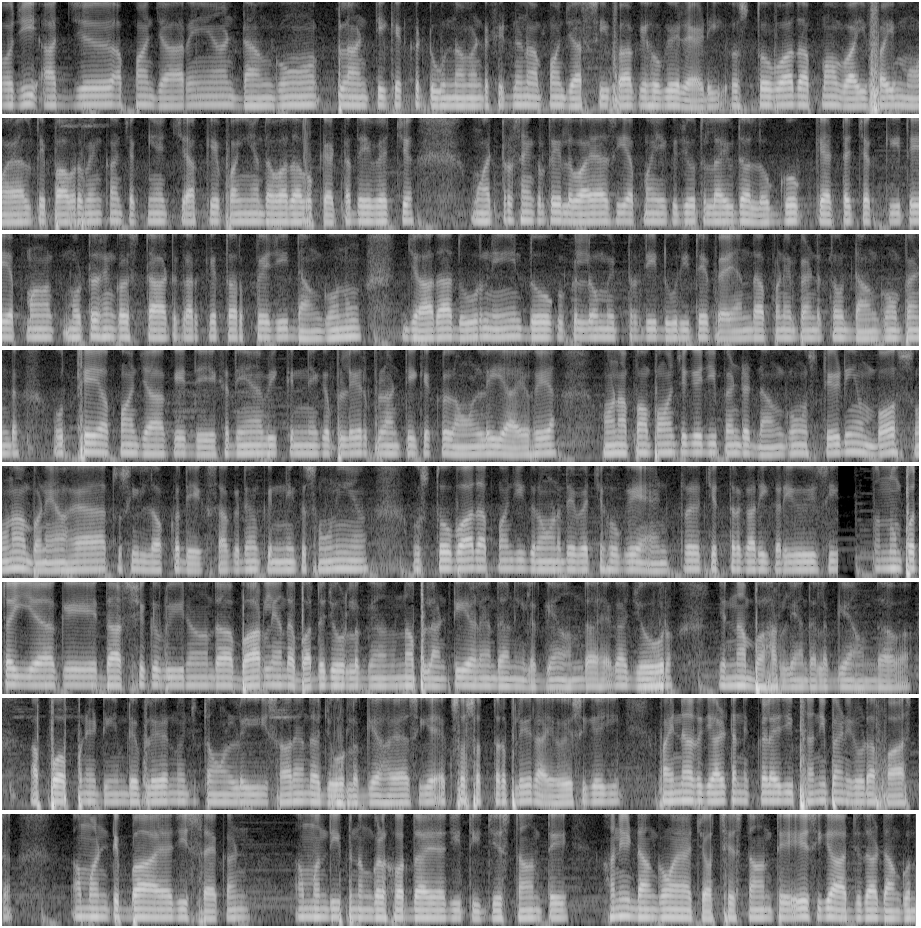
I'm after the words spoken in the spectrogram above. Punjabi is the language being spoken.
ਲਓ ਜੀ, ਅੱਜ ਆਪਾਂ ਜਾ ਰਹੇ ਹਾਂ ਡਾਂਗੋਂ ਪਲਾਂਟਿਕ ਇੱਕ ਟੂਰਨਾਮੈਂਟ ਖੇਡਣ। ਆਪਾਂ ਜਰਸੀ ਪਾ ਕੇ ਹੋ ਗਏ ਰੈਡੀ। ਉਸ ਤੋਂ ਬਾਅਦ ਆਪਾਂ ਵਾਈਫਾਈ, ਮੋਬਾਈਲ ਤੇ ਪਾਵਰ ਬੈਂਕਾਂ ਚੱਕੀਆਂ, ਚੱਕ ਕੇ ਪਾਈਆਂ ਦਵਾ ਦਵ ਕਿੱਟ ਦੇ ਵਿੱਚ। ਮੋਟਰਸਾਈਕਲ ਤੇ ਲਵਾਇਆ ਸੀ ਆਪਾਂ ਏਕਜੋਤ ਲਾਈਵ ਦਾ ਲੋਗੋ, ਕਿੱਟ ਚੱਕੀ ਤੇ ਆਪਾਂ ਮੋਟਰਸਾਈਕਲ ਸਟਾਰਟ ਕਰਕੇ ਤੁਰ ਪਏ ਜੀ ਡਾਂਗੋਂ ਨੂੰ। ਜ਼ਿਆਦਾ ਦੂਰ ਨਹੀਂ 2 ਕਿਲੋਮੀਟਰ ਦੀ ਦੂਰੀ ਤੇ ਪੈ ਜਾਂਦਾ ਆਪਣੇ ਪਿੰਡ ਤੋਂ ਡਾਂਗੋਂ ਪਿੰਡ। ਉੱਥੇ ਆਪਾਂ ਜਾ ਕੇ ਦੇਖ ਦੇਖਦੇ ਆਂ ਵੀ ਕਿੰਨੇ ਕੁ ਪਲੇਅਰ ਪਲਾਂਟੀ ਕਿੱਕ ਲਾਉਣ ਲਈ ਆਏ ਹੋਏ ਆ। ਹੁਣ ਆਪਾਂ ਪਹੁੰਚ ਗਏ ਜੀ ਪਿੰਡ ਡਾਂਗੋਂ। ਸਟੇਡੀਅਮ ਬਹੁਤ ਸੋਹਣਾ ਬਣਿਆ ਹੋਇਆ ਤੁਸੀਂ ਲੁੱਕ ਦੇਖ ਸਕਦੇ ਹੋ ਕਿੰਨੀ ਕੁ ਸੋਹਣੀ ਆ। ਉਸ ਤੋਂ ਬਾਅਦ ਆਪਾਂ ਜੀ ਗਰਾਊਂਡ ਦੇ ਵਿੱਚ ਹੋ ਗਏ ਐਂਟਰ ਚਿੱਤਰਕਾਰੀ ਕਰੀ ਹੋਈ ਸੀ। ਤੁਹਾਨੂੰ ਪਤਾ ਹੀ ਆ ਕਿ ਦਰਸ਼ਕ ਵੀਰਾਂ ਦਾ, ਬਾਹਰਲਿਆਂ ਦਾ ਵੱਧ ਜ਼ੋਰ ਲੱਗਿਆ ਹੁੰਦਾ ਪਲਾਂਟੀ ਵਾਲਿਆਂ ਦਾ ਨਹੀਂ ਲੱਗਿਆ ਹੁੰਦਾ ਹੈਗਾ, ਜ਼ੋਰ ਜਿੰਨਾ ਬਾਹਰਲਿਆਂ ਦਾ ਲੱਗਿਆ ਹੁੰਦਾ ਵਾ। ਆਪੋ ਆਪਣੀ ਟੀਮ ਦੇ ਪਲੇਅਰ ਨੂੰ ਜਿਤਾਉਣ ਲਈ ਸਾਰਿਆਂ ਦਾ ਜ਼ੋਰ ਲੱਗਿਆ ਹੋਇਆ ਸੀ 170 ਪਲੇਅਰ ਆਏ ਹੋਏ ਸੀਗੇ ਜੀ। ਫਾਈਨਲ ਰਿਜ਼ਲਟ ਨਿਕਲਿਆ ਜੀ ਸਨੀ ਭੈਣੀ ਰੋੜਾ ਫਾਸਟ ਅਮਨ ਟਿੱਬਾ ਆਇਆ ਜੀ ਸੈਕੰਡ ਅਮਨਦੀਪ ਨੰਗਲ ਖੁਰਦ ਆਇਆ ਜੀ ਤੀਜੇ ਸਥਾਨ ਤੇ। ਹਨੀ ਡਾਂਗੋ ਆਇਆ ਚੌਥੇ ਸਥਾਨ ਤੇ। ਇਹ ਸੀਗਾ ਅੱਜ ਦਾ ਡਾਂਗੋ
